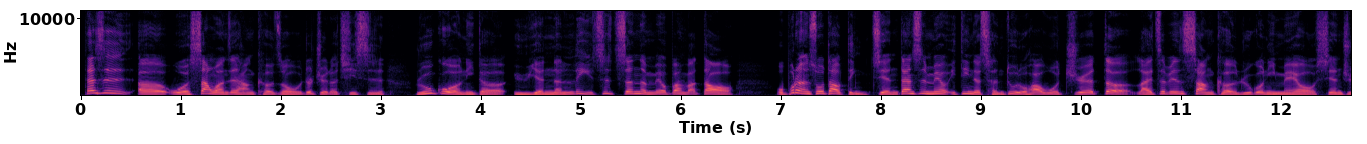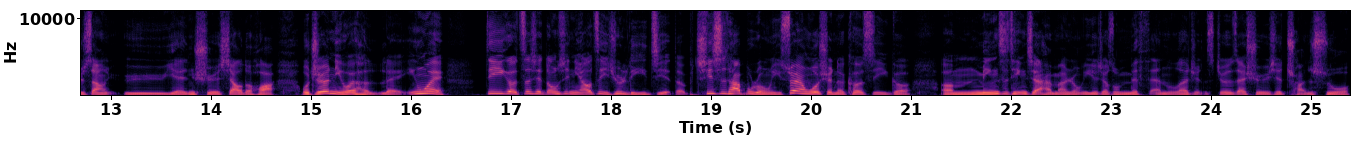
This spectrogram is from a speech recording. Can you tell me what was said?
但是呃，我上完这堂课之后，我就觉得其实如果你的语言能力是真的没有办法到。我不能说到顶尖，但是没有一定的程度的话，我觉得来这边上课，如果你没有先去上语言学校的话，我觉得你会很累，因为 第一个，这些东西你要自己去理解的，其实它不容易。虽然我选的课是一个，嗯，名字听起来还蛮容易的，叫做 Myth and Legends，就是在学一些传说，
